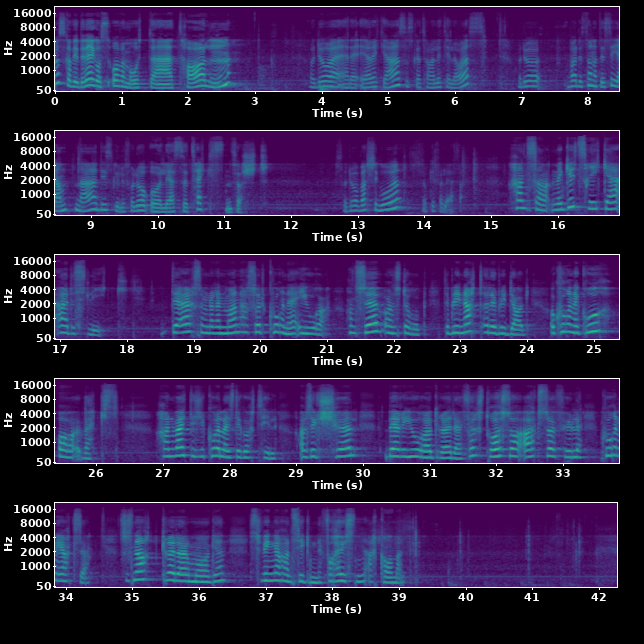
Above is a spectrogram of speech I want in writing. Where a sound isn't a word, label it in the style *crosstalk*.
Da skal vi bevege oss over mot uh, talen. Og Da er det Erik ja, som skal tale til oss. Og Da var det sånn at disse jentene de skulle få lov å lese teksten først. Så da, vær så god, dere får lese. Han sa, med Guds rike er det slik. Det er som når en mann har sådd kornet i jorda. Han søv, og han står opp. Det blir natt, og det blir dag. Og kornet gror og veks. Han veit ikke hvordan det går til. Av seg sjøl bærer jorda grøde. Først råså, aks og fulle korn i akse. Så snart grøda er mogen, svinger han sigden, for høsten er kommet.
